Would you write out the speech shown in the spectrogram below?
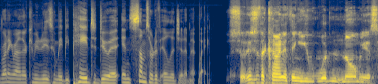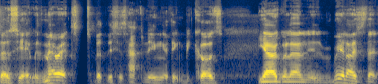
running around their communities who may be paid to do it in some sort of illegitimate way. So this is the kind of thing you wouldn't normally associate with Meretz, but this is happening, I think, because Yair Golan realizes that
